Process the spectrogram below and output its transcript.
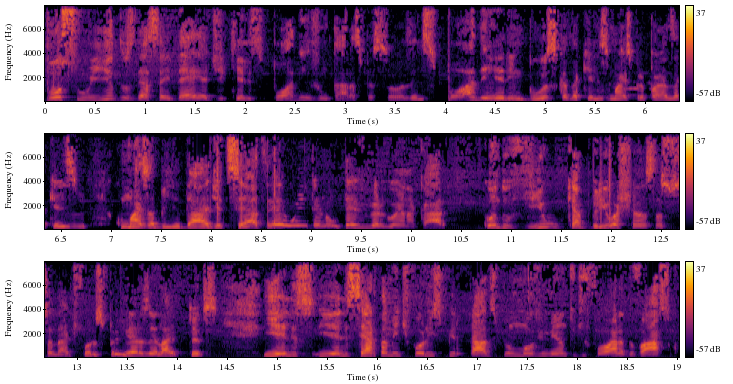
possuídos dessa ideia de que eles podem juntar as pessoas, eles podem ir em busca daqueles mais preparados, daqueles com mais habilidade, etc. E o Inter não teve vergonha na cara. Quando viu que abriu a chance na sociedade, foram os primeiros a ir lá e, e eles e eles certamente foram inspirados por um movimento de fora do Vasco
